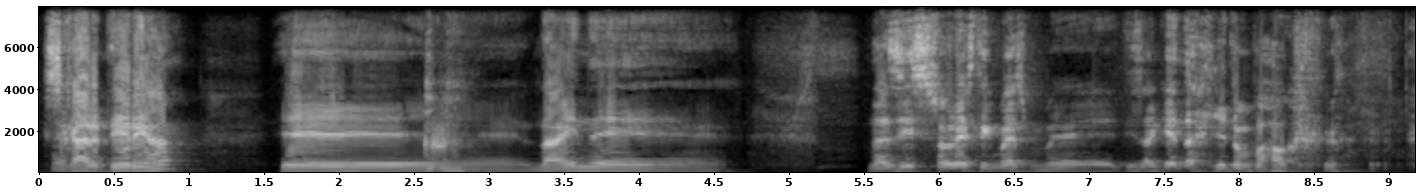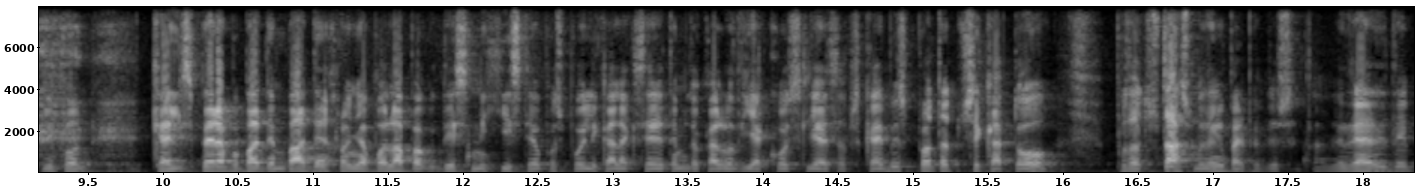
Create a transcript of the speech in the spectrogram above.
συγχαρητήρια ε, να είναι να ζήσεις ωραίες στιγμές με τη ζακέτα και τον ΠΑΟΚ Λοιπόν, καλησπέρα από Πάντεν Πάντεν. Χρόνια πολλά που ακούτε. Συνεχίστε όπως πολύ καλά ξέρετε με το καλό 200.000 subscribers. Πρώτα τους 100 που θα τους φτάσουμε. Δεν υπάρχει περίπτωση. Δηλαδή, δεν-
